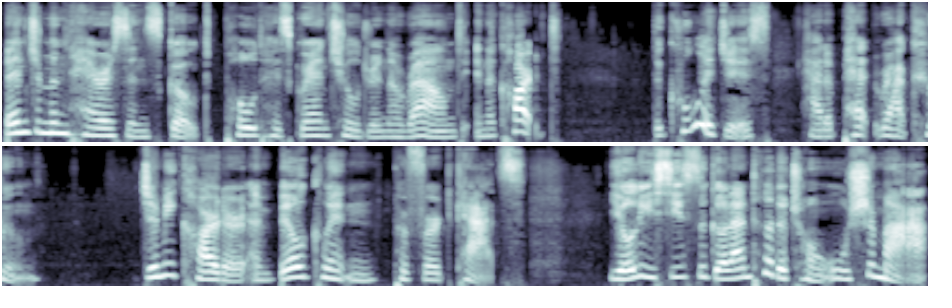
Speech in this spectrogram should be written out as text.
Benjamin Harrison's goat pulled his grandchildren around in a cart. The Coolidges had a pet raccoon. Jimmy Carter and Bill Clinton preferred cats. 尤利西斯·格兰特的宠物是马，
